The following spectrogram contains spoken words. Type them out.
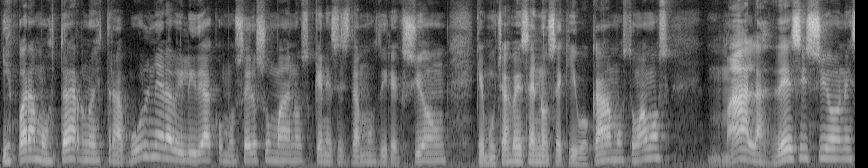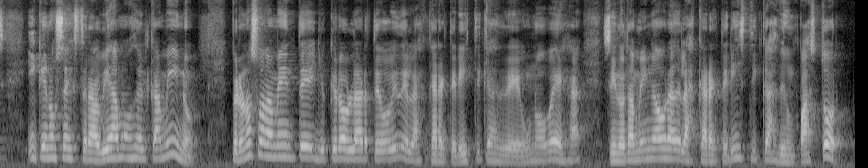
y es para mostrar nuestra vulnerabilidad como seres humanos que necesitamos dirección, que muchas veces nos equivocamos, tomamos malas decisiones y que nos extraviamos del camino. Pero no solamente yo quiero hablarte hoy de las características de una oveja, sino también ahora de las características de un pastor.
